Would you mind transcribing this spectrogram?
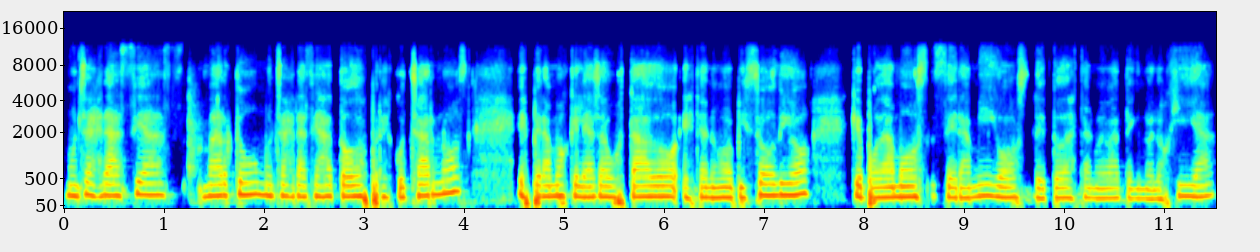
Muchas gracias, Martu. Muchas gracias a todos por escucharnos. Esperamos que les haya gustado este nuevo episodio, que podamos ser amigos de toda esta nueva tecnología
